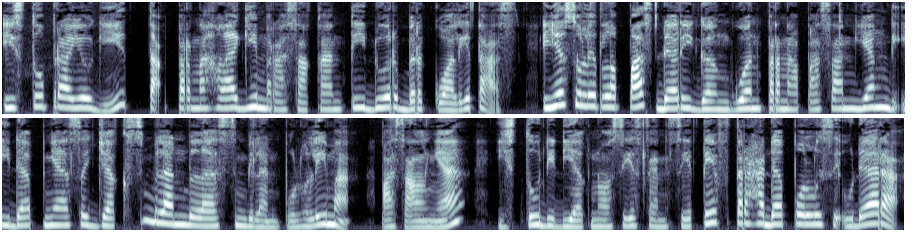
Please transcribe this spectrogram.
Istu Prayogi tak pernah lagi merasakan tidur berkualitas. Ia sulit lepas dari gangguan pernapasan yang diidapnya sejak 1995. Pasalnya, Istu didiagnosis sensitif terhadap polusi udara,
